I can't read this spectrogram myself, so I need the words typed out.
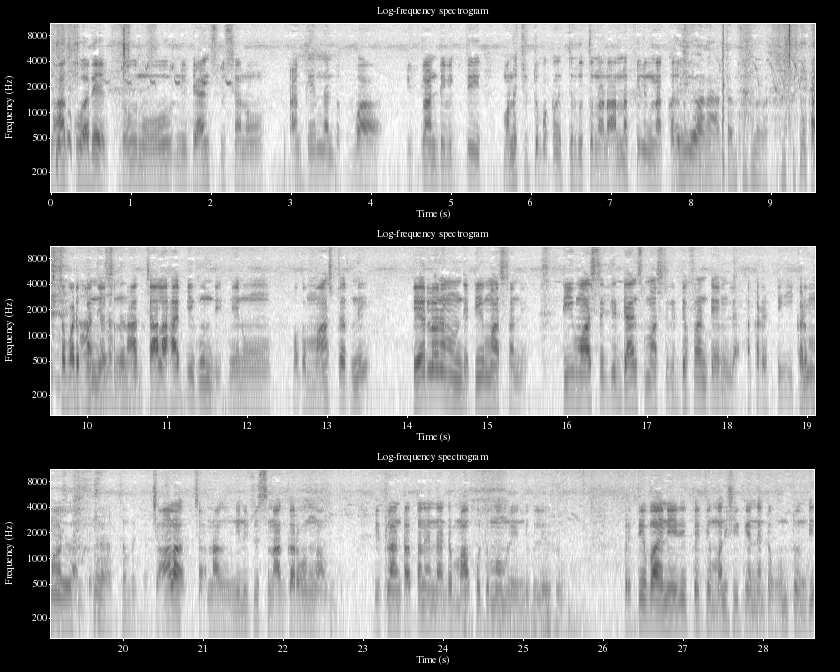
నాకు అదే. ఇప్పుడు నువ్వు నీ డ్యాన్స్ చూశాను. నాకేందంటే బా ఇట్లాంటి వ్యక్తి మన చుట్టుపక్కల తిరుగుతున్నాడు అన్న ఫీలింగ్ నాకు కలిగి అయ్యో అన్న అట్టంతా కష్టపడి పని చేస్తున్నాను నాకు చాలా హ్యాపీగా ఉంది. నేను ఒక మాస్టర్ని పేరులోనే ఉంది టీ మాస్టర్ని. టీ మాస్టర్కి డ్యాన్స్ మాస్టర్కి డిఫరెంట్ ఏం లే. అక్కడ టీ ఇక్కడ మాస్టర్ అట్టంతా చాలా నాకు నేను చూస్తే నాకు గర్వంగా ఉంది. ఇట్లాంటి అతను ఏంటంటే మా కుటుంబంలో ఎందుకు లేదు ప్రతిభ అనేది ప్రతి మనిషికి ఏంటంటే ఉంటుంది.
